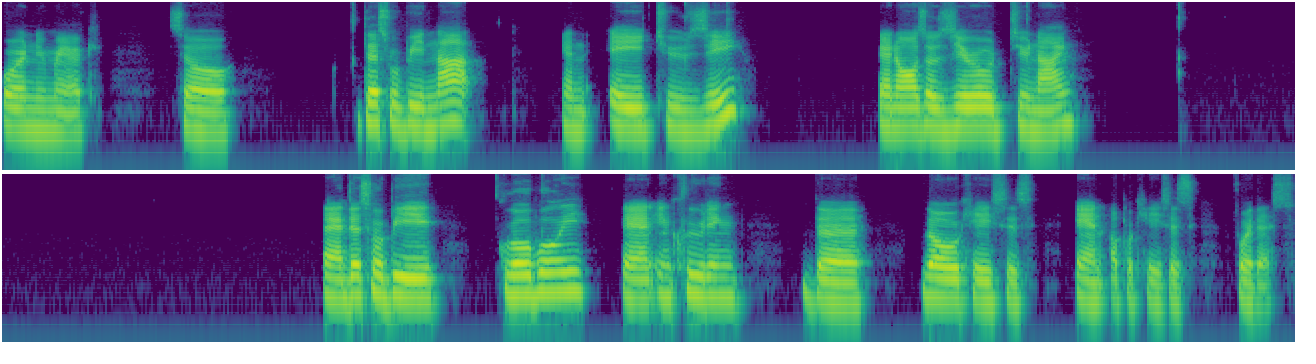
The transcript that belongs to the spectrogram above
or numeric. So this would be not an A to Z, and also 0 to 9. And this will be globally and including the lower cases and upper cases for this.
